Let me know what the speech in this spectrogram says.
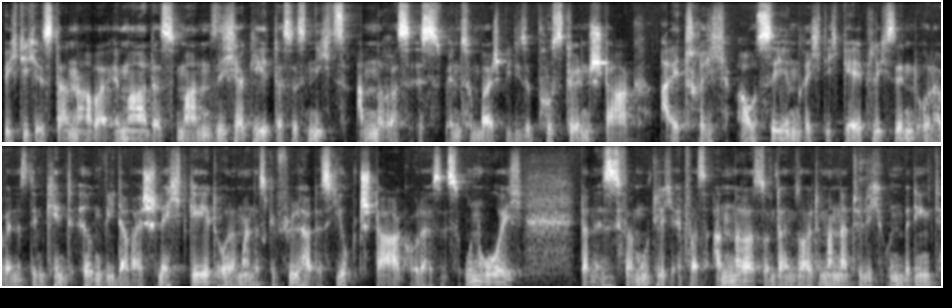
Wichtig ist dann aber immer, dass man sicher geht, dass es nichts anderes ist. Wenn zum Beispiel diese Pusteln stark eitrig aussehen, richtig gelblich sind oder wenn es dem Kind irgendwie dabei schlecht geht oder man das Gefühl hat, es juckt stark oder es ist unruhig, dann ist es vermutlich etwas anderes und dann sollte man natürlich unbedingt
